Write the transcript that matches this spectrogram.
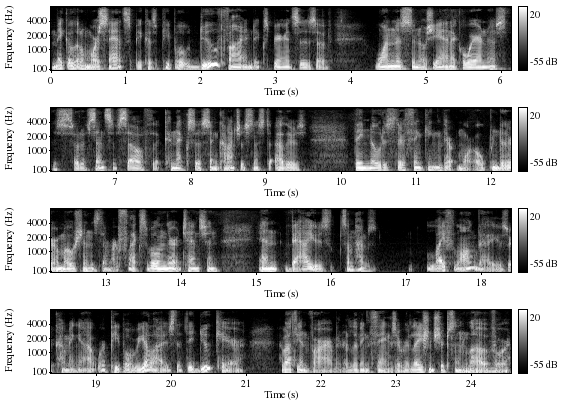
make a little more sense because people do find experiences of oneness and oceanic awareness, this sort of sense of self that connects us in consciousness to others. They notice their thinking, they're more open to their emotions, they're more flexible in their attention, and values, sometimes lifelong values, are coming out where people realize that they do care about the environment or living things or relationships and love or,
